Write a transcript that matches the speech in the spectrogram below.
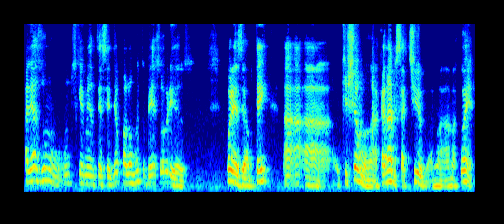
Aliás, um, um dos que me antecedeu falou muito bem sobre isso. Por exemplo, tem a, a, a, o que chamam a cannabis sativa, a maconha,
